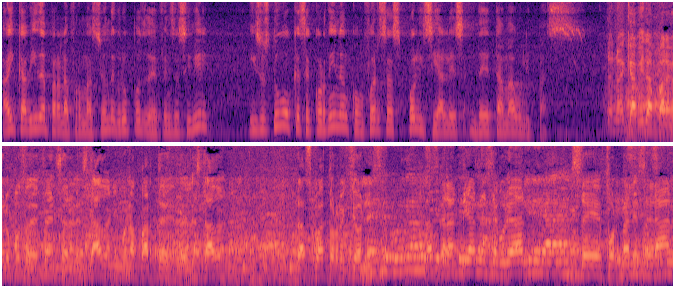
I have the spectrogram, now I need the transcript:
hay cabida para la formación de grupos de defensa civil y sostuvo que se coordinan con fuerzas policiales de Tamaulipas. No hay cabida para grupos de defensa en el Estado, en ninguna parte del Estado, en las cuatro regiones. Las garantías de seguridad se fortalecerán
